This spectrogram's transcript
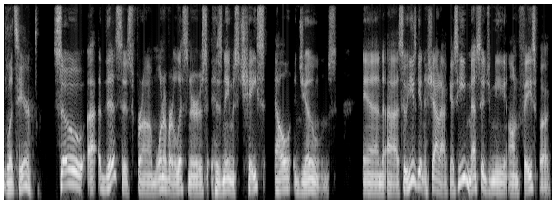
Let's hear. So uh, this is from one of our listeners. His name is Chase L. Jones, and uh, so he's getting a shout out because he messaged me on Facebook.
